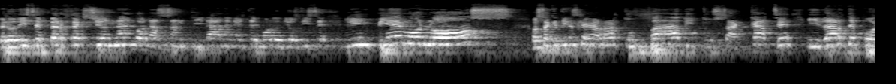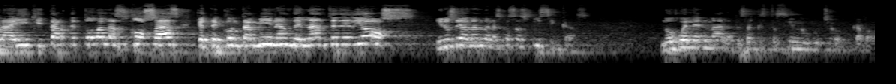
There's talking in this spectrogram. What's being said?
Pero dice, perfeccionando la santidad en el temor de Dios. Dice, limpiémonos. O sea que tienes que agarrar tu fab y tu sacate y darte por ahí, quitarte todas las cosas que te contaminan delante de Dios. Y no estoy hablando de las cosas físicas. No huelen mal, a pesar que está haciendo mucho calor.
